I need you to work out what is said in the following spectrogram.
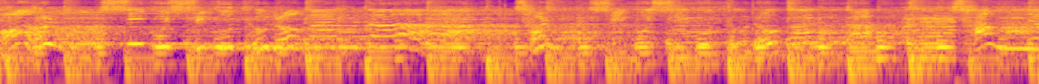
어흥 쉬고 쉬고 들어간다. 전 쉬고 쉬고 들어간다. 작년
